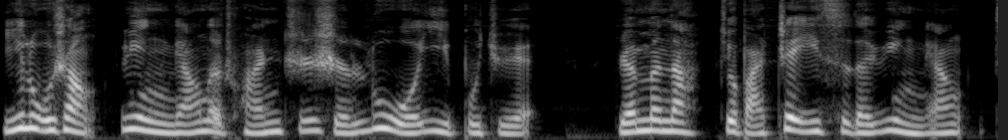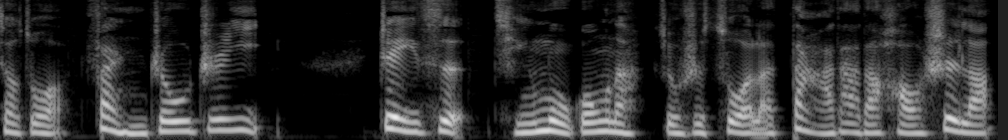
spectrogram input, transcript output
一路上运粮的船只是络绎不绝，人们呢就把这一次的运粮叫做泛舟之役。这一次秦穆公呢就是做了大大的好事了。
